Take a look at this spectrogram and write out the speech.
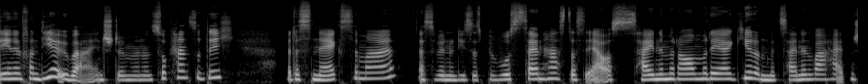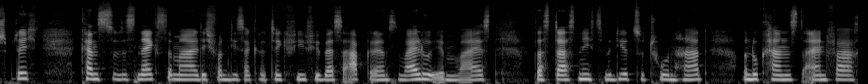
denen von dir übereinstimmen. Und so kannst du dich das nächste Mal, also wenn du dieses Bewusstsein hast, dass er aus seinem Raum reagiert und mit seinen Wahrheiten spricht, kannst du das nächste Mal dich von dieser Kritik viel, viel besser abgrenzen, weil du eben weißt, dass das nichts mit dir zu tun hat und du kannst einfach,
